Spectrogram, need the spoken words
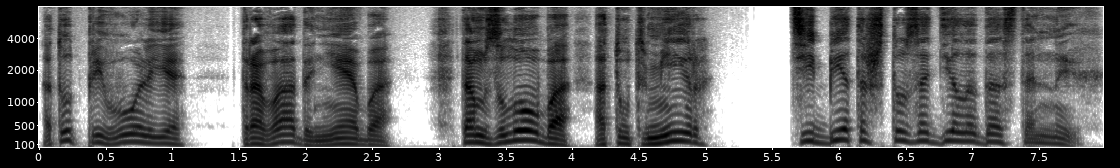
а тут приволье, трава да небо. Там злоба, а тут мир. Тебе-то что за дело до остальных?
